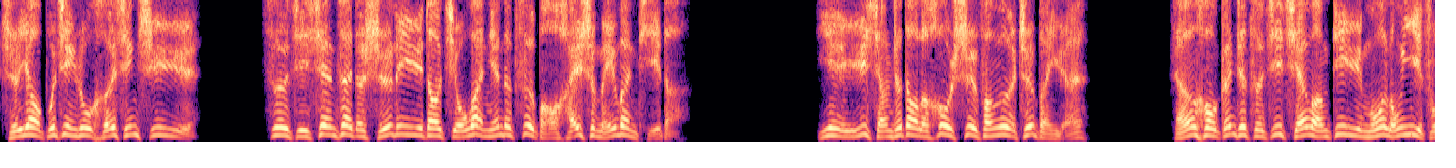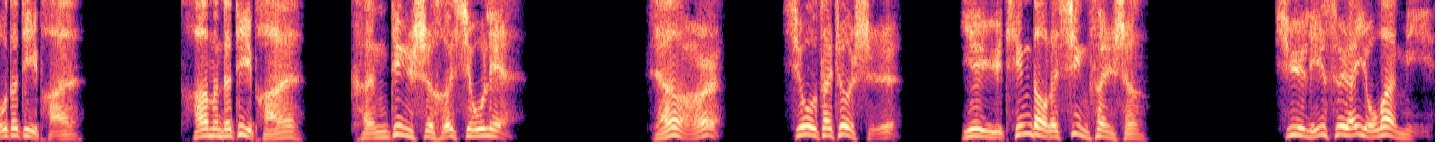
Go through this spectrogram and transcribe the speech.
只要不进入核心区域，自己现在的实力遇到九万年的自保还是没问题的。夜雨想着到了后释放恶之本源，然后跟着子姬前往地狱魔龙一族的地盘。他们的地盘肯定适合修炼。然而，就在这时，夜雨听到了兴奋声。距离虽然有万米，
